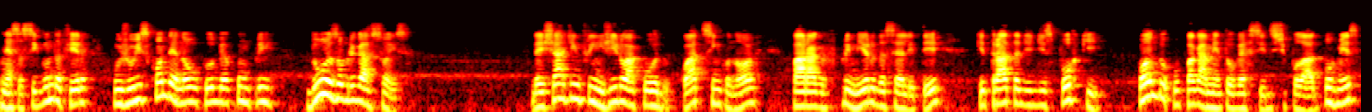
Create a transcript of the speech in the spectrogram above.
nesta segunda-feira, o juiz condenou o clube a cumprir duas obrigações: deixar de infringir o acordo 459, parágrafo 1 da CLT, que trata de dispor que, quando o pagamento houver sido estipulado por mês,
